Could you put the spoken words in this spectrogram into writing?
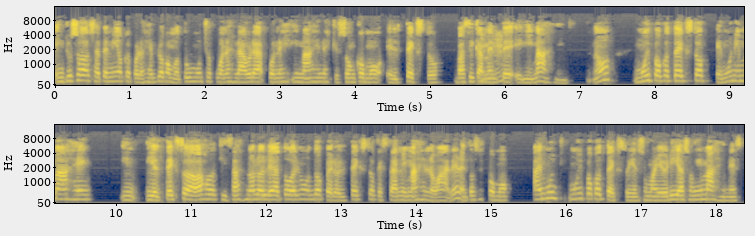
incluso se ha tenido que, por ejemplo, como tú mucho pones, Laura, pones imágenes que son como el texto, básicamente en imagen, ¿no? Muy poco texto en una imagen y, y, el texto de abajo quizás no lo lea todo el mundo, pero el texto que está en la imagen lo van a leer. Entonces, como hay muy, muy poco texto y en su mayoría son imágenes,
